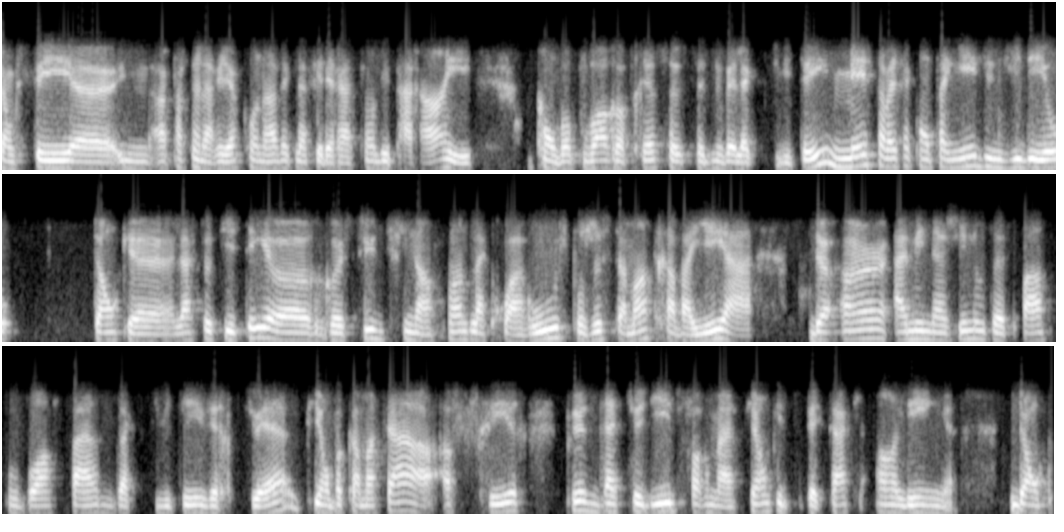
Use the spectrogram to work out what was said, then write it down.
Donc, c'est euh, un partenariat qu'on a avec la Fédération des parents et qu'on va pouvoir offrir cette nouvelle activité, mais ça va être accompagné d'une vidéo. Donc, euh, la société a reçu du financement de la Croix-Rouge pour justement travailler à, de un, aménager nos espaces pour pouvoir faire des activités virtuelles, puis on va commencer à offrir plus d'ateliers de formation puis de spectacles en ligne. Donc,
